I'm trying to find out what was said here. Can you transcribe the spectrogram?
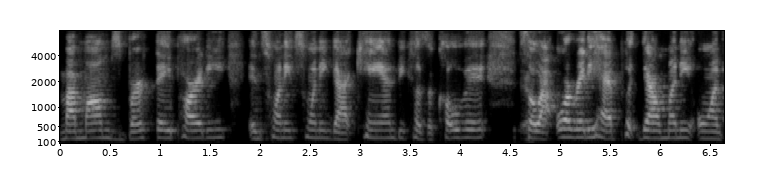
my mom's birthday party in 2020 got canned because of COVID. Yeah. So I already had put down money on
